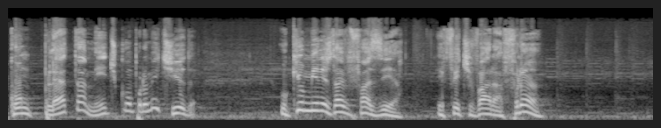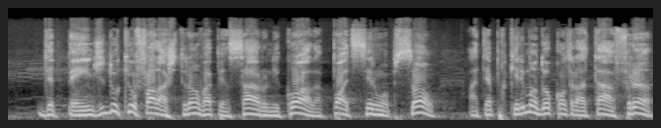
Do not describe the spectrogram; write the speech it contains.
Completamente comprometida. O que o Minas deve fazer? Efetivar a Fran? Depende do que o falastrão vai pensar, o Nicola. Pode ser uma opção, até porque ele mandou contratar a Fran.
